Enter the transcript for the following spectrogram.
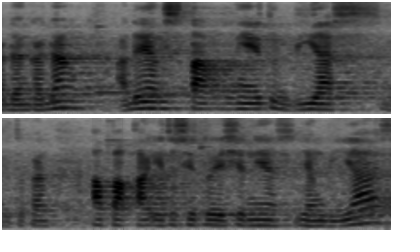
Kadang-kadang ada yang starnya itu bias gitu kan. Apakah itu situationnya yang bias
